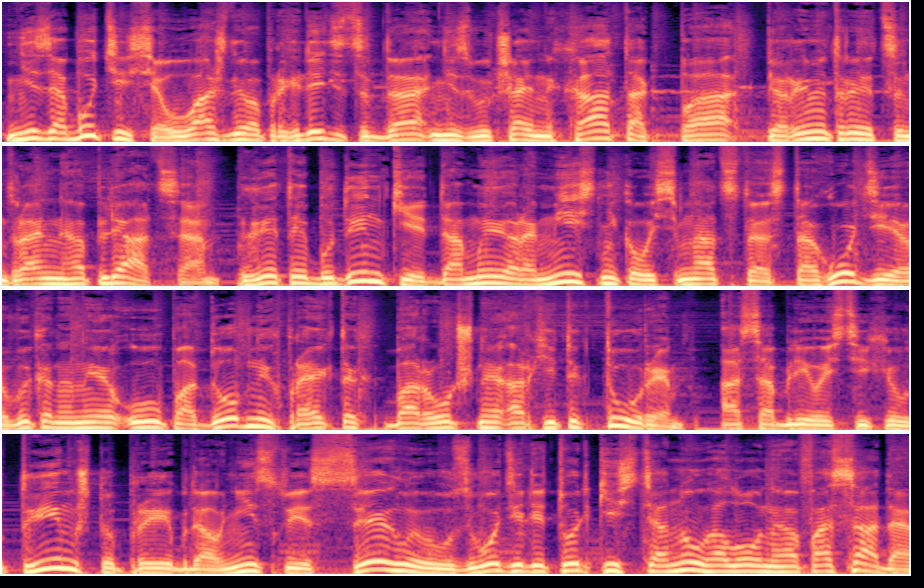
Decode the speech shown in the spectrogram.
не забудьцеся уважліва прыгледзецца да незвычайных хатак па перыметры цэнтральнага пляца гэтай будынкі дамы рамесніка 18 стагоддзя выкананыя ў падобных праектах барочнай архітэктуры асаблівасць іх і ў тым што пры будаўніцтве з цэглы ўзводзілі толькі сцяну галоўнага фасада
